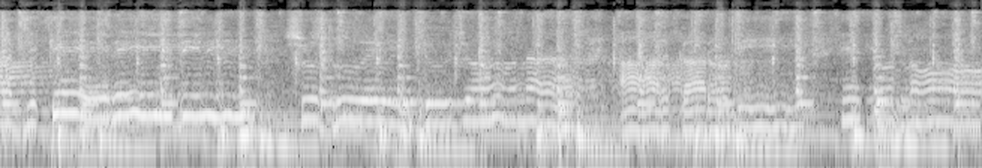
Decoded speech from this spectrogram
আজকে দিন দিন শুধু এই দুজনা আর কারও দিন এ নয়।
